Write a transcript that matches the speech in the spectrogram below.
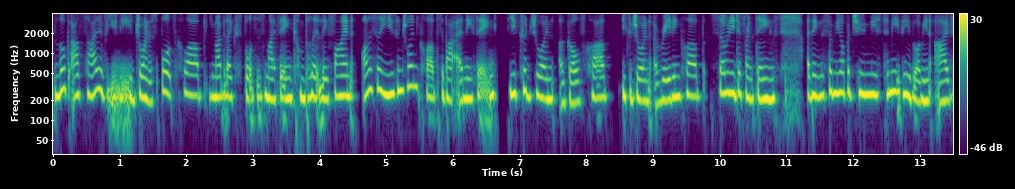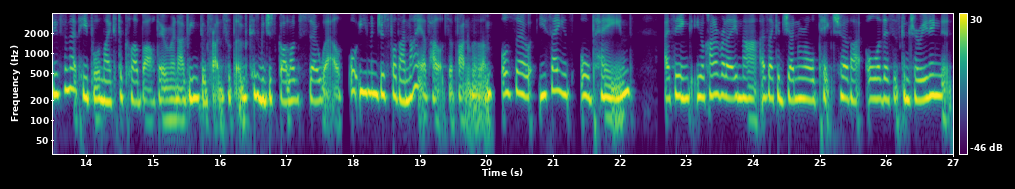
look outside of uni, join a sports club. You might be like, sports is my thing, completely fine. Honestly, you can join clubs about anything. You could join a golf club. You could join a reading club. So many different things. I think there's so many opportunities to meet people. I mean, I've even met people in like the club bathroom and I've been good friends with them because we just got along so well. Or even just for that night, I've had lots of fun with them. Also, you saying it's all pain. I think you're kind of relating that as like a general picture that all of this is contributing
